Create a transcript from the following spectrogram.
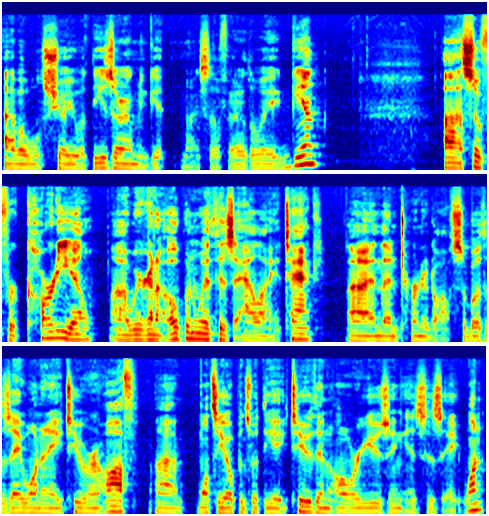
Uh, but we'll show you what these are. Let me get myself out of the way again. Uh, so for Cardiel, uh, we're going to open with his ally attack uh, and then turn it off. So both his A1 and A2 are off. Uh, once he opens with the A2, then all we're using is his A1.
